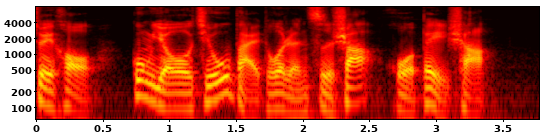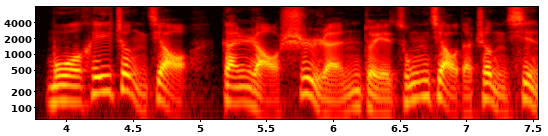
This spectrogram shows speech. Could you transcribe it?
最后，共有九百多人自杀或被杀。抹黑政教，干扰世人对宗教的正信，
